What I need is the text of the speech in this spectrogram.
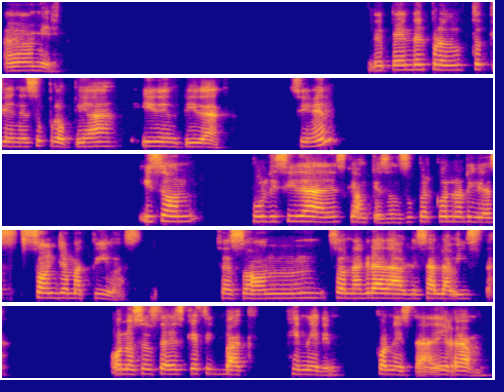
Ah, miren. Depende del producto, tiene su propia identidad. ¿Sí ven? Y son publicidades que aunque son súper coloridas, son llamativas. O sea, son, son agradables a la vista. O no sé ustedes qué feedback generen con esta de ramo.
